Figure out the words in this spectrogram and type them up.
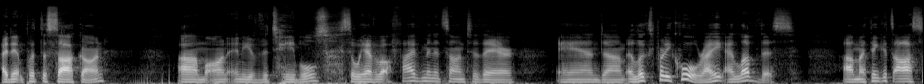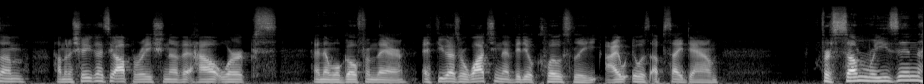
I didn't put the sock on, um, on any of the tables. So we have about five minutes onto there and um, it looks pretty cool, right? I love this. Um, I think it's awesome. I'm gonna show you guys the operation of it, how it works, and then we'll go from there. If you guys were watching that video closely, I, it was upside down. For some reason,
